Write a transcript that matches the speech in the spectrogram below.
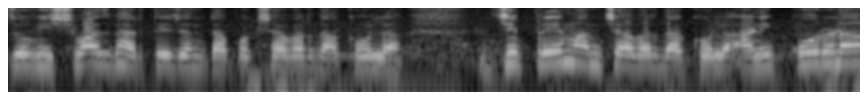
जो विश्वास भारतीय जनता पक्षावर दाखवला जे प्रेम आमच्यावर दाखवलं आणि पूर्ण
